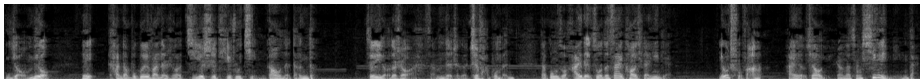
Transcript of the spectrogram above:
有没有哎看到不规范的时候及时提出警告呢？等等。所以有的时候啊，咱们的这个执法部门，那工作还得做得再靠前一点，有处罚，还有教育，让他从心里明白，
